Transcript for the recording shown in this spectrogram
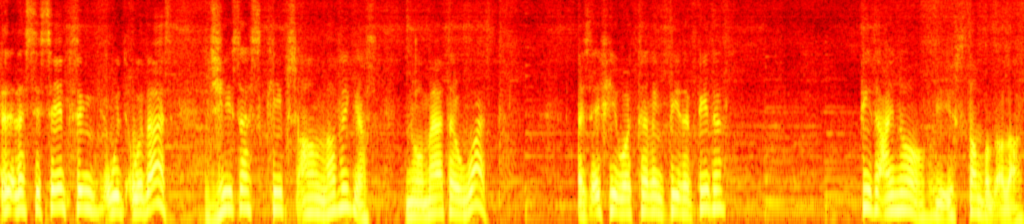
That's the same thing with, with us. Jesus keeps on loving us no matter what. As if he were telling Peter, Peter, Peter, I know you stumbled a lot.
